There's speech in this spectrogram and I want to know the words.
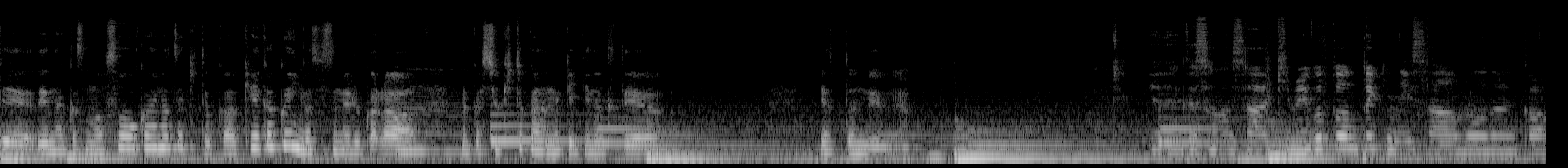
てでなんかその総会の時とか計画員が進めるから、なんか初期とかやんなきゃいけなくてやったんだよね。いやなんかそのさ決め事の時にさもうなんか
